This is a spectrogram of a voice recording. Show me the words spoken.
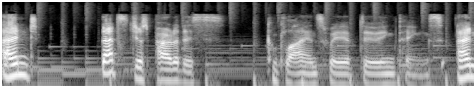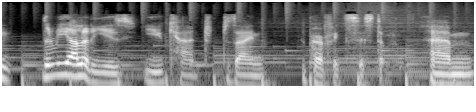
And that's just part of this compliance way of doing things. And the reality is, you can't design the perfect system um,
